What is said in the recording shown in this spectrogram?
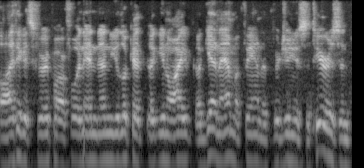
Oh, I think it's very powerful. And, then you look at, uh, you know, I again am a fan of Virginia Satir's and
